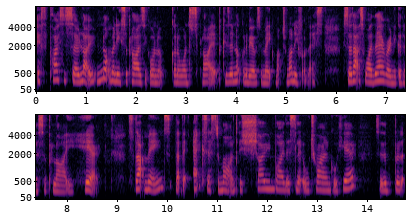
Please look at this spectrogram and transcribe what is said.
if the price is so low, not many suppliers are going to, going to want to supply it because they're not going to be able to make much money from this. So that's why they're only going to supply here. So that means that the excess demand is shown by this little triangle here. So the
